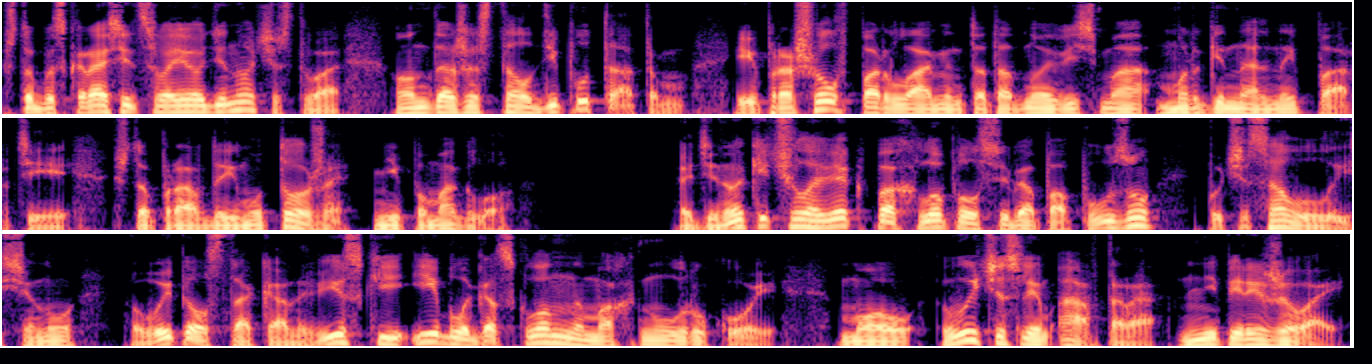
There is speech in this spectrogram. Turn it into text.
Чтобы скрасить свое одиночество, он даже стал депутатом и прошел в парламент от одной весьма маргинальной партии, что, правда, ему тоже не помогло. Одинокий человек похлопал себя по пузу, почесал лысину, выпил стакан виски и благосклонно махнул рукой, мол, вычислим автора, не переживай.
